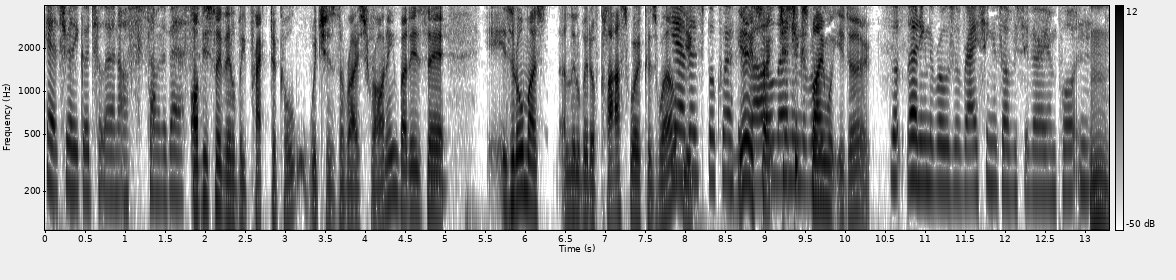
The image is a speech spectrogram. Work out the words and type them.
yeah, it's really good to learn off some of the best. Obviously, there'll be practical, which is the race riding, but is there is it almost a little bit of classwork as well? yeah, You- there's bookwork yeah. as well. Yeah, so learning just explain rules, what you do. learning the rules of racing is obviously very important, Mm.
